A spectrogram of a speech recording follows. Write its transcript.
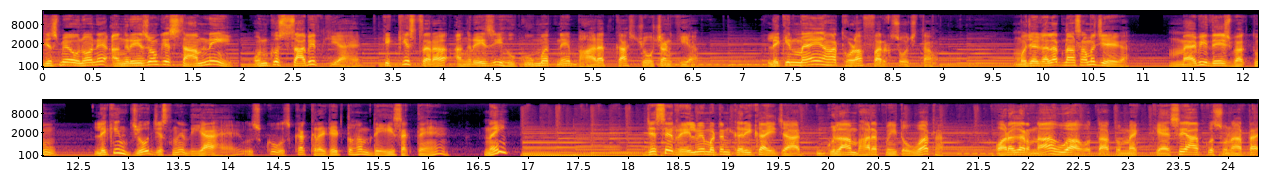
जिसमें उन्होंने अंग्रेज़ों के सामने ही उनको साबित किया है कि किस तरह अंग्रेज़ी हुकूमत ने भारत का शोषण किया। लेकिन मैं यहाँ थोड़ा फ़र्क सोचता हूँ। मुझे गलत ना समझिएगा। मैं भी देशभक्त हूँ, लेकिन जो जिसने दिया है, उसको उसका क्रेडिट तो हम दे ही सकते हैं। नहीं। जैसे रेलवे मटन करी का इजाद गुलाम भारत में ही तो हुआ था, और अगर ना हुआ होता तो मैं कैसे आपको सुनाता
